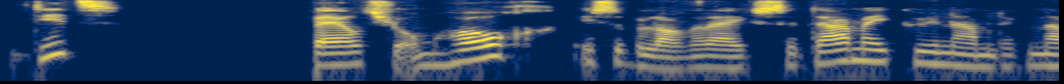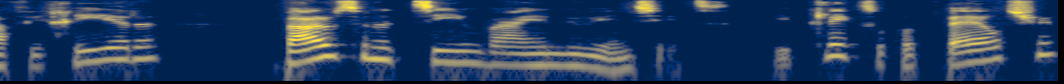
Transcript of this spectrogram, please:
Dit pijltje omhoog is de belangrijkste. Daarmee kun je namelijk navigeren buiten het team waar je nu in zit. Je klikt op het pijltje.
